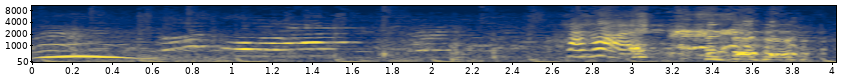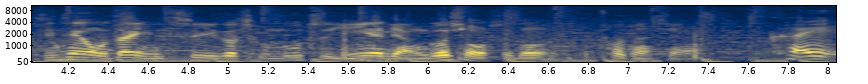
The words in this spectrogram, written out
嗯。今天我带你吃一个成都只营业两个小时的串串香。可以。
